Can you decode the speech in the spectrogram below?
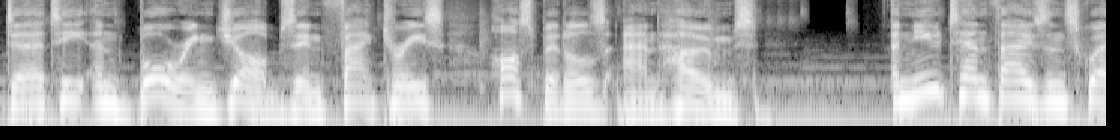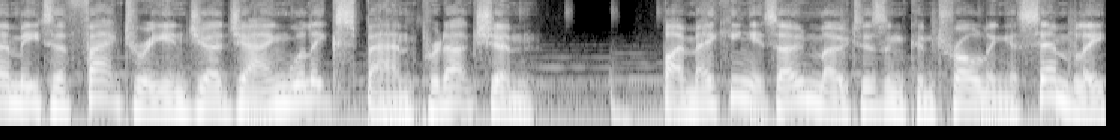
dirty and boring jobs in factories, hospitals and homes. A new 10,000 square meter factory in Zhejiang will expand production. By making its own motors and controlling assembly,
